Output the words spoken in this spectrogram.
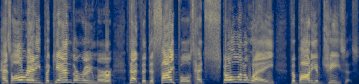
has already began the rumor that the disciples had stolen away the body of Jesus.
